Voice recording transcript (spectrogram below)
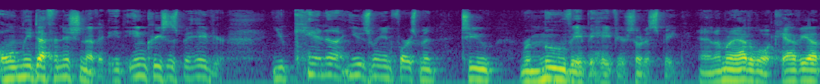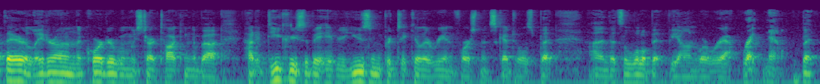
only definition of it. It increases behavior. You cannot use reinforcement to remove a behavior, so to speak. And I'm going to add a little caveat there later on in the quarter when we start talking about how to decrease a behavior using particular reinforcement schedules, but uh, that's a little bit beyond where we're at right now. But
